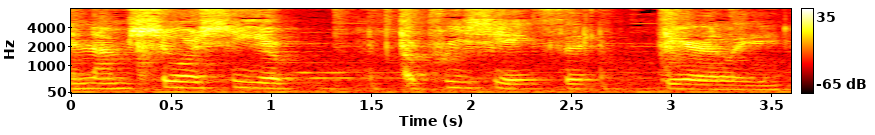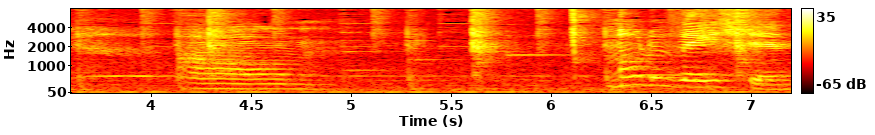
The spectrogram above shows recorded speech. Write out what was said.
and I'm sure she appreciates it dearly. Um, motivation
